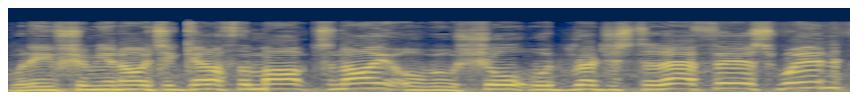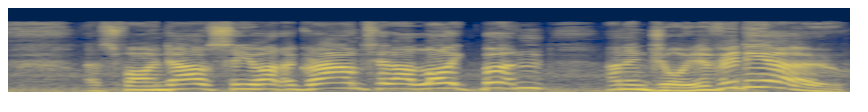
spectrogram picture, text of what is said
Will Evesham United get off the mark tonight or will Shortwood register their first win? Let's find out. See you at the ground, hit that like button and enjoy the video.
